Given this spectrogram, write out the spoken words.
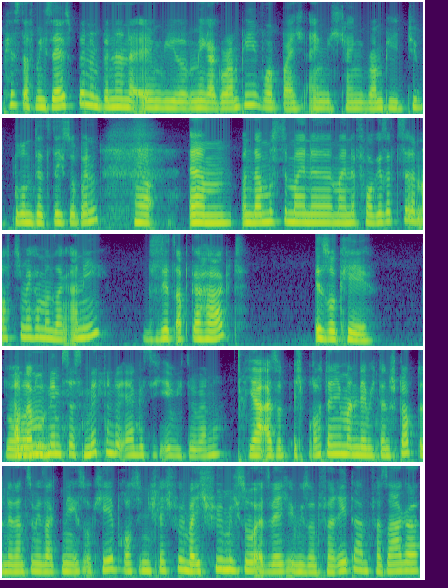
pisst auf mich selbst bin und bin dann da irgendwie so mega grumpy, wobei ich eigentlich kein grumpy Typ grundsätzlich so bin. Ja. Ähm, und da musste meine, meine Vorgesetzte dann auch zu mir kommen und sagen, Anni, das ist jetzt abgehakt, ist okay. So, und Aber dann, du nimmst das mit und du ärgerst dich ewig drüber, ne? ja, also ich brauche dann jemanden, der mich dann stoppt und der dann zu mir sagt, nee, ist okay, brauchst dich nicht schlecht fühlen, weil ich fühle mich so, als wäre ich irgendwie so ein Verräter, ein Versager.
